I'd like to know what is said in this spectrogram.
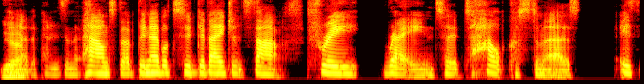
yeah. you know the pennies and the pounds, but being able to give agents that free reign to to help customers is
